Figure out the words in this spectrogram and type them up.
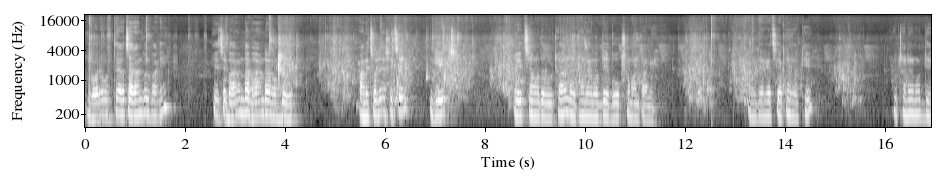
ঘরে উঠতে আর চার আঙ্গুল পানি। এই হচ্ছে বারান্দা, বারান্দার মধ্যে পানি চলে এসেছে গেট এই হচ্ছে আমাদের উঠান। উঠানের মধ্যে বোক সমান পানি। আমি দেখাচ্ছি আপনাদেরকে। উঠানের মধ্যে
